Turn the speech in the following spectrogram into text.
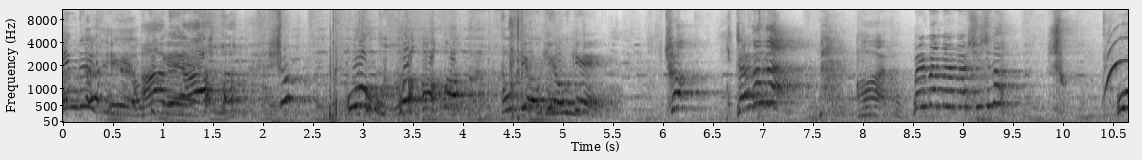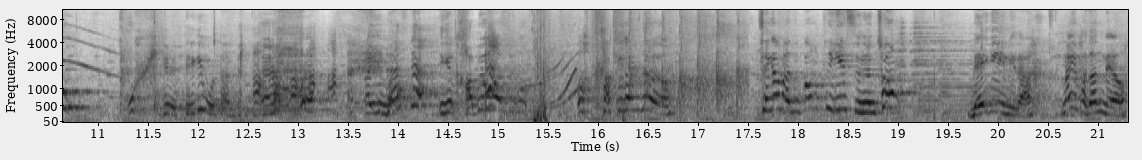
힘들지. 어떡해. 아, 네. 아. 슉. 오. 오케이, 오케이, 오케이. 촥. 잘 간다. 아, 빨빨빨빨 쉬지 마. 슉. 오. 오, 되게 못한다. 아, 이게 마스터! 이게 가벼워가지고 어, 갖기가 힘들어요. 제가 받은 뻥튀기 수는 총 4개입니다. 많이 받았네요.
